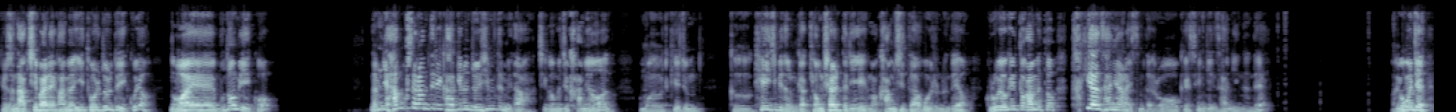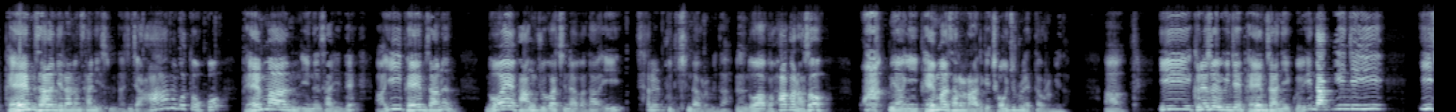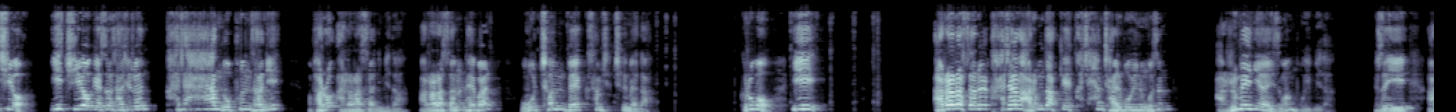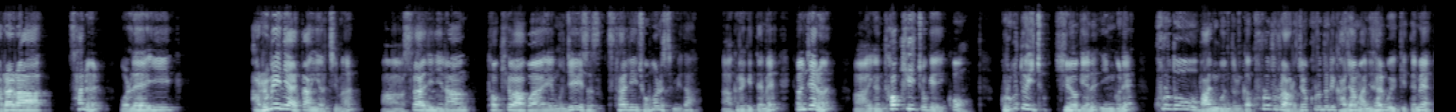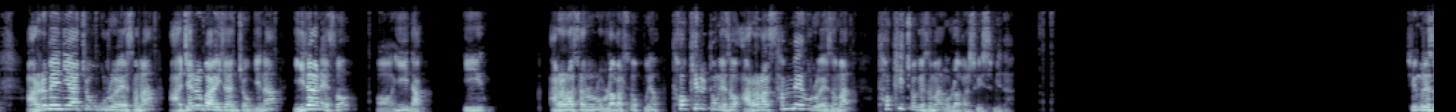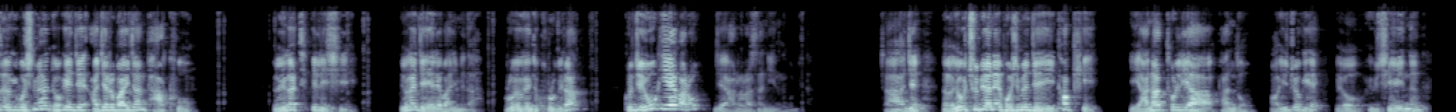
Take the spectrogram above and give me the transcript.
그래서 낚시반에 가면 이 돌들도 있고요. 노아의 무덤이 있고 남이 한국 사람들이 가기는 좀 힘듭니다. 지금 이제 가면 뭐 이렇게 좀 그 KGB들 그러니까 경찰들이 막 감시도 하고 이러는데요. 그리고 여기 또 가면 또 특이한 산이 하나 있습니다. 이렇게 생긴 산이 있는데 요건 이제 뱀산이라는 산이 있습니다. 진짜 아무것도 없고 뱀만 있는 산인데 아, 이 뱀산은 노아의 방주가 지나가다 이 산을 부딪힌다 그럽니다. 그래서 노아가 화가 나서 확 그냥 이 뱀만 살아라 이렇게 저주를 했다 그럽니다. 아, 이 그래서 여기 이제 뱀산이 있고요. 이 낙, 이제 이, 이 지역, 이 지역에서 사실은 가장 높은 산이 바로 아라라산입니다. 아라라산은 해발 5,137m. 그리고 이 아라라산을 가장 아름답게 가장 잘 보이는 것은 아르메니아에서만 보입니다. 그래서 이 아라라산을 원래 이 아르메니아 땅이었지만 아, 스탈린이랑 터키와의 문제에 있어서 스탈린이 줘버렸습니다. 아, 그렇기 때문에 현재는 아, 이건 터키 쪽에 있고 그리고 또 이쪽 지역에는 인근에 쿠르드 반군들, 그러니까 쿠르드라 그러죠. 쿠르들이 가장 많이 살고 있기 때문에 아르메니아 쪽으로 해서나 아제르바이잔 쪽이나 이란에서 어, 이, 낙, 이 아라라산으로 올라갈 수 없고요. 터키를 통해서 아라라 산맥으로 해서만 터키 쪽에서만 올라갈 수 있습니다. 지금 그래서 여기 보시면 여기 이제 아제르바이잔 바쿠 여기가 티빌리시 여기가 이제 예레반입니다. 그리고 여기가 이제 코르비라 그리고 이제 여기에 바로 이제 아라라산이 있는 겁니다. 자 이제 어, 여기 주변에 보시면 이제 이 터키 이 아나톨리아 반도 어, 이쪽에 요 위치에 있는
